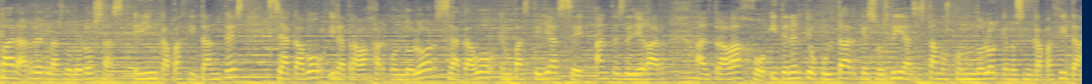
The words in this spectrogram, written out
para reglas dolorosas e incapacitantes. Se acabó ir a trabajar con dolor, se acabó empastillarse antes de llegar al trabajo y tener que ocultar que esos días estamos con un dolor que nos incapacita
